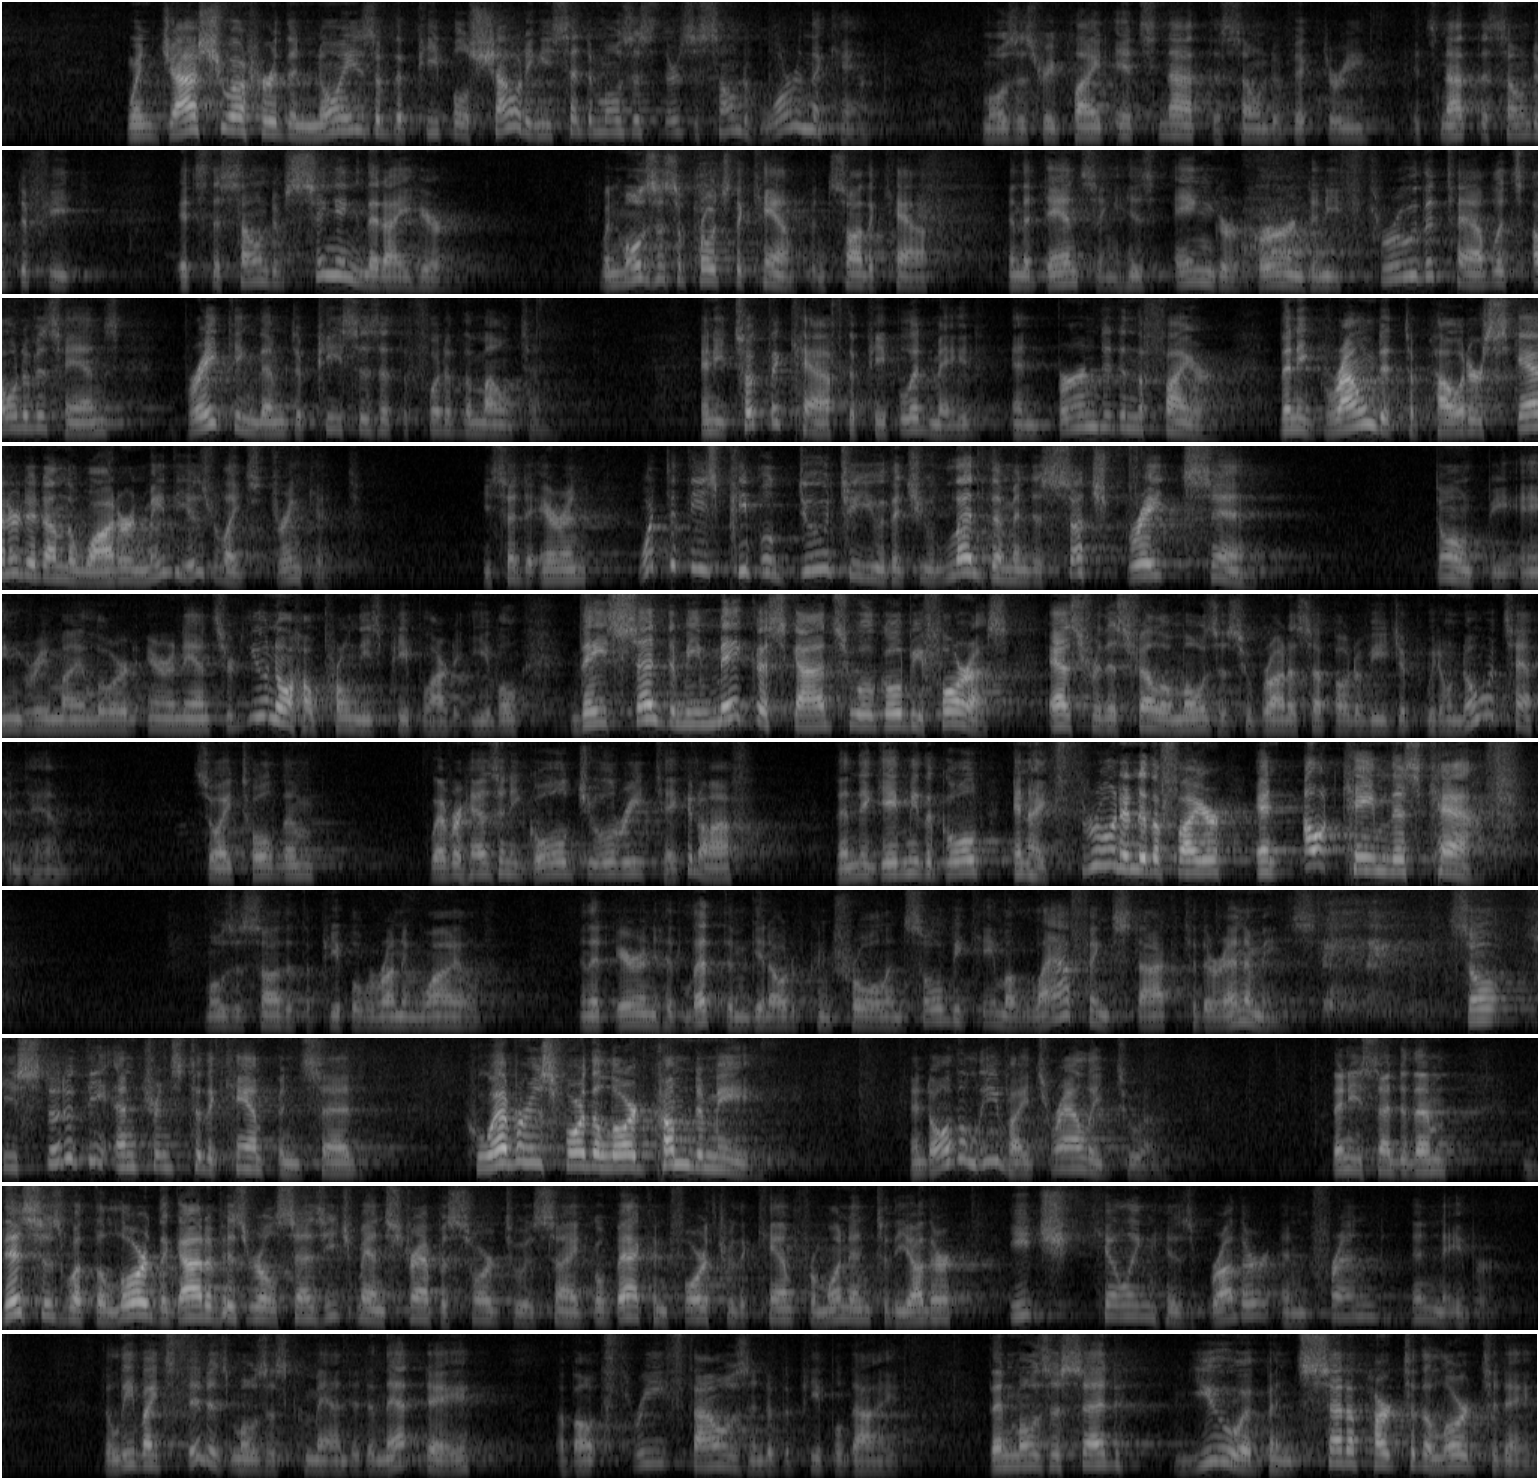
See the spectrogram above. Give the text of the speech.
When Joshua heard the noise of the people shouting, he said to Moses, There's a sound of war in the camp. Moses replied, It's not the sound of victory. It's not the sound of defeat. It's the sound of singing that I hear. When Moses approached the camp and saw the calf and the dancing, his anger burned, and he threw the tablets out of his hands, breaking them to pieces at the foot of the mountain. And he took the calf the people had made and burned it in the fire. Then he ground it to powder, scattered it on the water, and made the Israelites drink it. He said to Aaron, What did these people do to you that you led them into such great sin? Don't be angry, my lord, Aaron answered. You know how prone these people are to evil. They said to me, Make us gods who will go before us. As for this fellow Moses who brought us up out of Egypt, we don't know what's happened to him. So I told them, Whoever has any gold jewelry, take it off. Then they gave me the gold, and I threw it into the fire, and out came this calf. Moses saw that the people were running wild and that Aaron had let them get out of control, and so became a laughing stock to their enemies. So he stood at the entrance to the camp and said, Whoever is for the Lord, come to me. And all the Levites rallied to him. Then he said to them, This is what the Lord, the God of Israel, says Each man strap a sword to his side, go back and forth through the camp from one end to the other, each killing his brother and friend and neighbor. The Levites did as Moses commanded, and that day about 3,000 of the people died. Then Moses said, You have been set apart to the Lord today,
